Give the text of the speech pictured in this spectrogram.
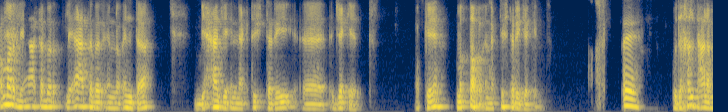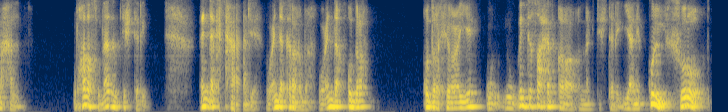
عمر لأعتبر لأعتبر إنه أنت بحاجة إنك تشتري آه، جاكيت. أوكي؟ مضطر إنك تشتري جاكيت. إيه. ودخلت على محل. وخلص ولازم تشتري. عندك حاجة وعندك رغبة وعندك قدرة قدرة شرائية و... وأنت صاحب قرار إنك تشتري. يعني كل شروط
